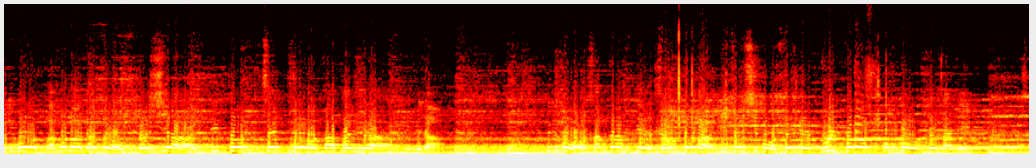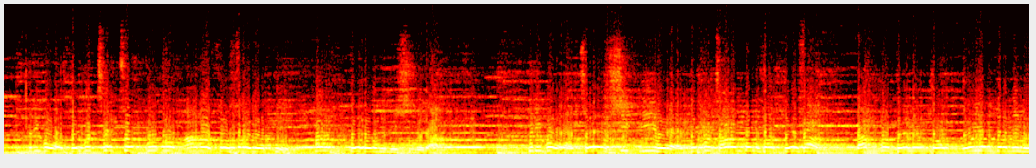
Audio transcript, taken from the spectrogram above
그리고 다문화 가족 러시아 리토첸코 나탈리아입니다. 그리고 삼과 함께 정동아 2015 세계 물포럼 홍보 대사님 그리고 대구 최초 부부 아너 소사이어티 한대동님이십니다. 그리고 제12회 대구 자원봉사 대상 남구 대명동 오영자님이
